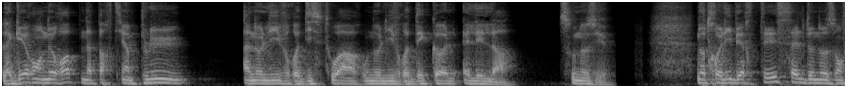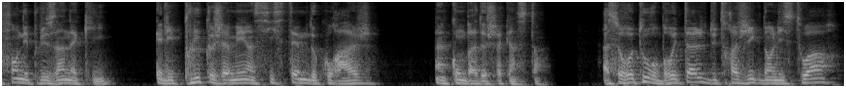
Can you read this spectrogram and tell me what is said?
La guerre en Europe n'appartient plus à nos livres d'histoire ou nos livres d'école, elle est là, sous nos yeux. Notre liberté, celle de nos enfants, n'est plus un acquis, elle est plus que jamais un système de courage, un combat de chaque instant. À ce retour brutal du tragique dans l'histoire,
